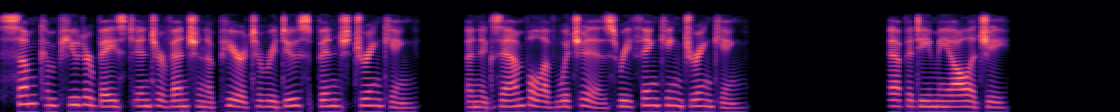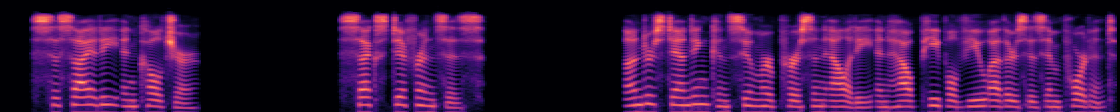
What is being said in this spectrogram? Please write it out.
Some computer-based intervention appear to reduce binge drinking, an example of which is rethinking drinking. Epidemiology Society and culture Sex differences. Understanding consumer personality and how people view others is important.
